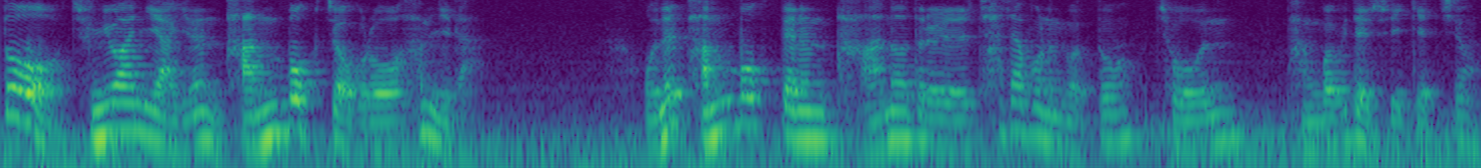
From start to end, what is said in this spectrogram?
또 중요한 이야기는 반복적으로 합니다. 오늘 반복되는 단어들을 찾아보는 것도 좋은 방법이 될 수 있겠죠.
